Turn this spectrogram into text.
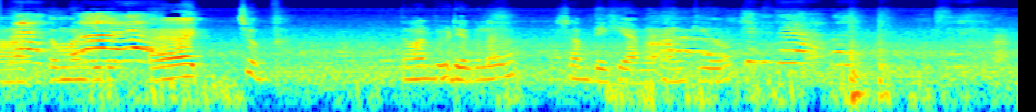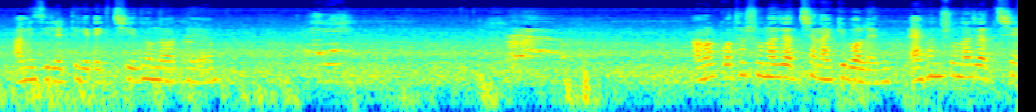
আর তোমার ভিডিও চুপ। তোমার ভিডিওগুলো সব দেখি আমি থ্যাংক ইউ আমি সিলেট থেকে দেখছি, ধন্যবাদ ভাইয়া। আমার কথা শোনা যাচ্ছে না, কি বলেন? এখন শোনা যাচ্ছে?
